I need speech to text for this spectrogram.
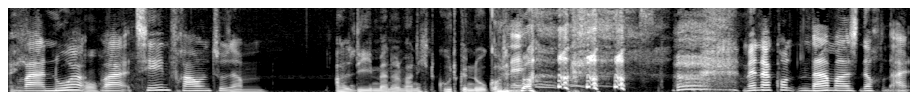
Echt? war nur, Wow. war zehn Frauen zusammen. All die Männer waren nicht gut genug, oder? Nee. Männer konnten damals noch, ein,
